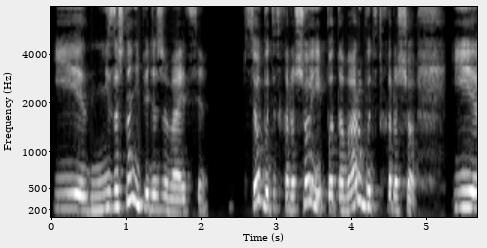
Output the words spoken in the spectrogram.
И ни за что не переживайте все будет хорошо, и по товару будет хорошо. И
